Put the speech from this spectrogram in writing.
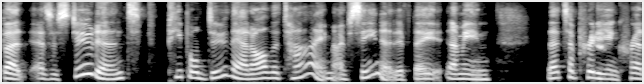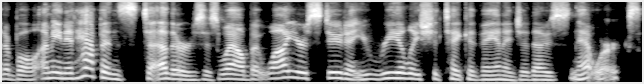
but as a student, people do that all the time. I've seen it. If they, I mean, that's a pretty incredible. I mean, it happens to others as well, but while you're a student, you really should take advantage of those networks.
